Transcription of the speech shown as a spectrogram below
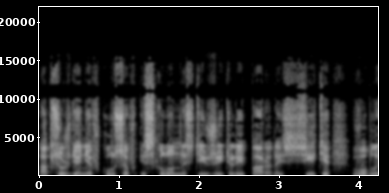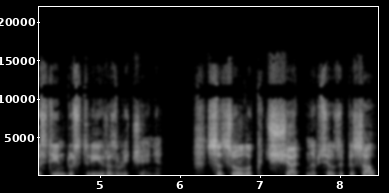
обсуждения вкусов и склонностей жителей Парадайз-Сити в области индустрии развлечения. Социолог тщательно все записал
